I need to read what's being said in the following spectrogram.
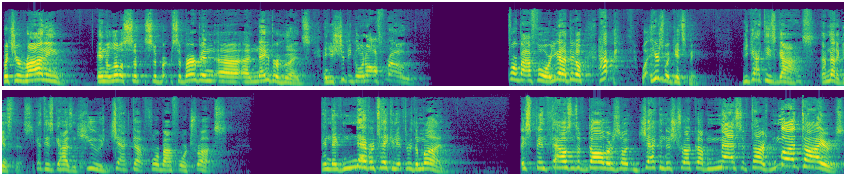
but you're riding in the little sub- sub- suburban uh, uh, neighborhoods, and you should be going off road. Four by four. You got a big old. How, well, here's what gets me. You got these guys. I'm not against this. You got these guys in huge, jacked up four by four trucks, and they've never taken it through the mud. They spend thousands of dollars on jacking this truck up, massive tires, mud tires,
